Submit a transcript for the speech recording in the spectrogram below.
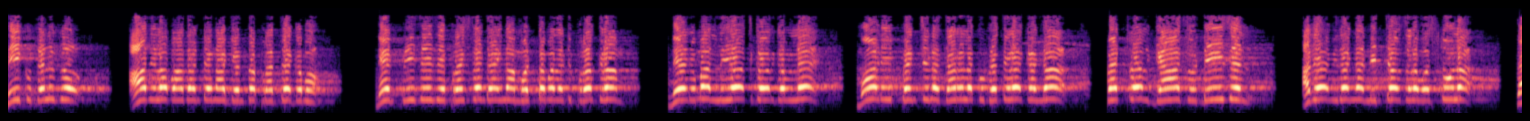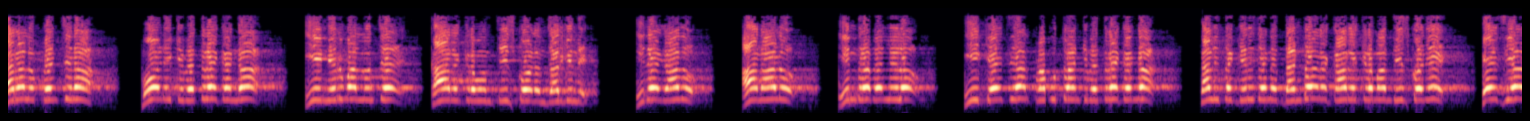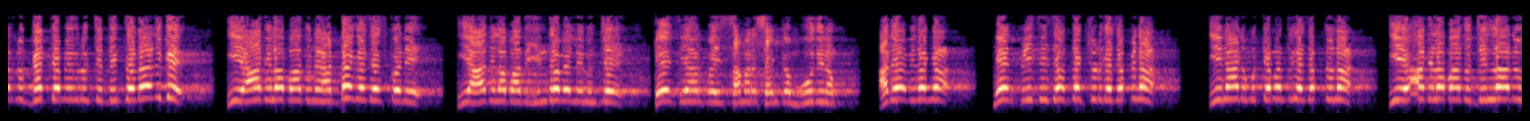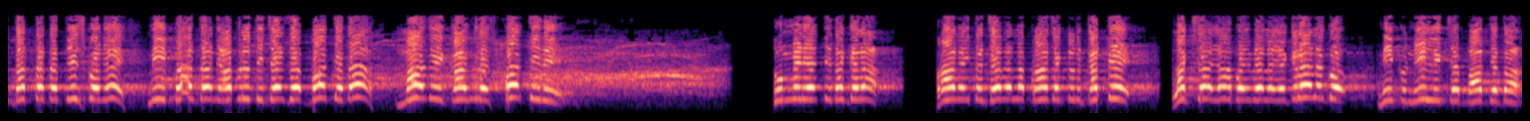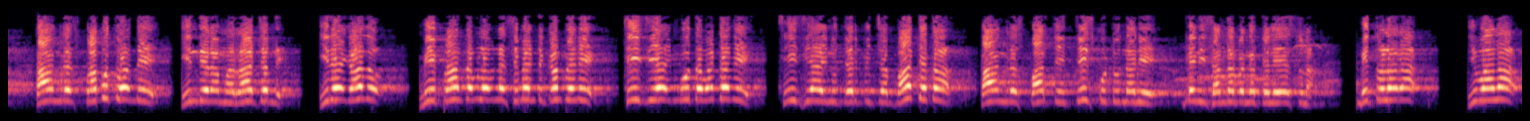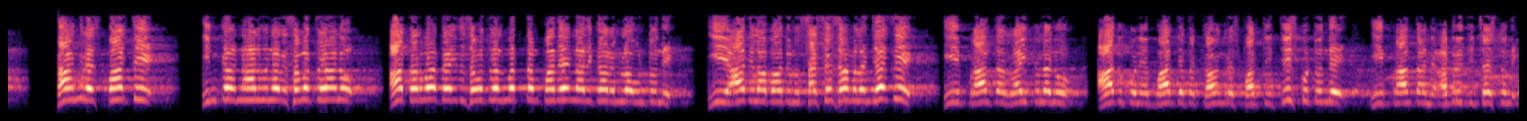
మీకు తెలుసు ఆదిలాబాద్ అంటే నాకు ఎంత ప్రత్యేకమో. నేను పిసిసి ప్రెసిడెంట్ అయిన మొట్టమొదటి ప్రోగ్రాం నేరుమల్ నియోజకవర్గంలో మోడీ పెంచిన ధరలకు వ్యతిరేకంగా పెట్రోల్ గ్యాస్ డీజిల్ అదే విధంగా నిత్యావసర వస్తువుల ధరలు పెంచిన మోడీకి వ్యతిరేకంగా ఈ నిర్మల్ నుంచే కార్యక్రమం తీసుకోవడం జరిగింది. ఇదే కాదు ఆనాడు ఇంద్రవెల్లిలో ఈ కేసీఆర్ ప్రభుత్వానికి వ్యతిరేకంగా దళిత గిరిజన దండోర కార్యక్రమాన్ని తీసుకొని కేసీఆర్ను గద్దె మీద నుంచి దించడానికి ఈ ఆదిలాబాద్ని అడ్డాగా చేసుకొని ఈ ఆదిలాబాద్ ఇంద్రవెల్లి నుంచే కేసీఆర్ పై సమర శంఖం ఊదినం. అదే విధంగా నేను పిసిసి అధ్యక్షుడిగా చెప్పిన ఈనాడు ముఖ్యమంత్రిగా చెప్తున్నా ఈ ఆదిలాబాద్ జిల్లాను దత్తత తీసుకొని మీ ప్రాంతాన్ని అభివృద్ధి చేసే బాధ్యత మాది కాంగ్రెస్ పార్టీది. తుమ్మిడెత్తి దగ్గర ప్రాణహిత చేవెళ్ళ ప్రాజెక్టును కట్టి లక్ష యాభై వేల ఎకరాలకు మీకు నీళ్ళిచ్చే బాధ్యత కాంగ్రెస్ ప్రభుత్వంది ఇందిరమ్మ రాజ్యంది. ఇదే కాదు మీ ప్రాంతంలో ఉన్న సిమెంట్ కంపెనీ సిసిఐ మూతపడ్డది సిసిఐ ను తెరిపించే బాధ్యత కాంగ్రెస్ పార్టీ తీసుకుంటుందని నేను ఈ సందర్భంగా తెలియజేస్తున్నా. మిత్రులారా ఇవాళ కాంగ్రెస్ పార్టీ ఇంకా నాలుగున్నర సంవత్సరాలు ఆ తర్వాత ఐదు సంవత్సరాలు మొత్తం పదేళ్ళ అధికారంలో ఉంటుంది. ఈ ఆదిలాబాదును సస్యశ్యామలం చేసి ఈ ప్రాంత రైతులను ఆదుకునే బాధ్యత కాంగ్రెస్ పార్టీ తీసుకుంటుంది. ఈ ప్రాంతాన్ని అభివృద్ధి చేస్తుంది.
